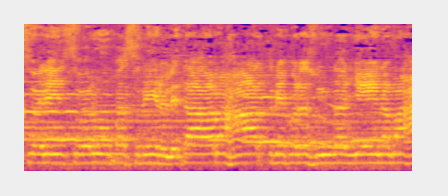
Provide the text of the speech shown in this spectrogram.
ईश्वरी स्वरूप श्री ललिता महात्रिपुरसुन्दर्यै नमः।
